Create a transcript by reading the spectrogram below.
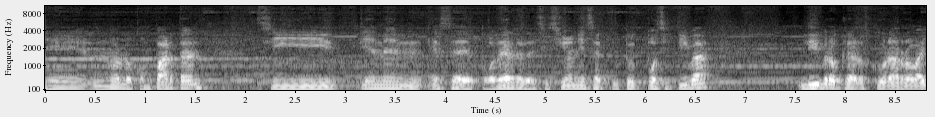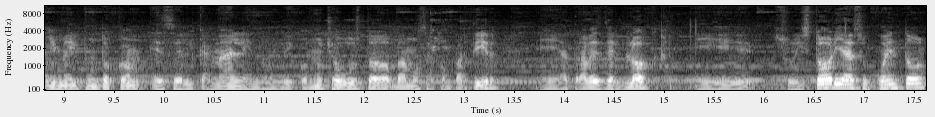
eh, nos lo compartan. Si tienen ese poder de decisión y esa actitud positiva, libroclaroscuro.gmail.com es el canal en donde con mucho gusto vamos a compartir eh, a través del blog eh, su historia, su cuento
